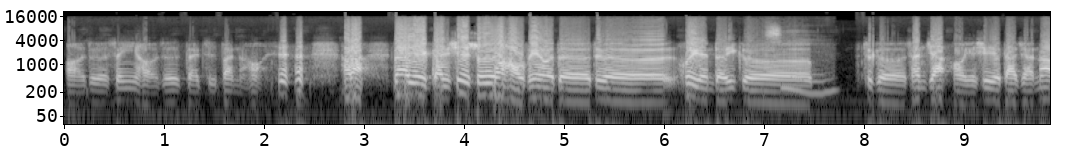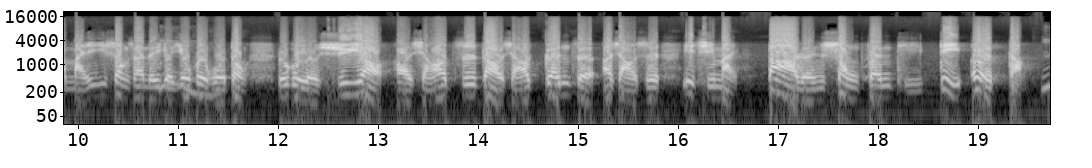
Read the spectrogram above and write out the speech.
啊，这个生意好就是在值班的哈。好了，那也感谢所有好朋友的这个会员的一个这个参加哦，也谢谢大家。那买一送三的一个优惠活动，如果有需要啊，想要知道，想要跟着阿翔老师一起买大人送分题第二档，嗯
